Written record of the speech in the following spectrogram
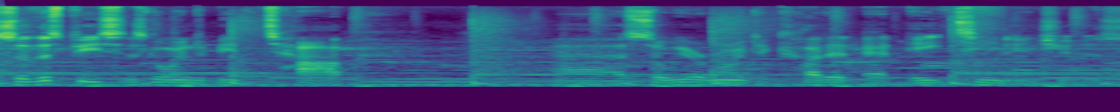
So this piece is going to be the top. Uh, so we are going to cut it at 18 inches.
